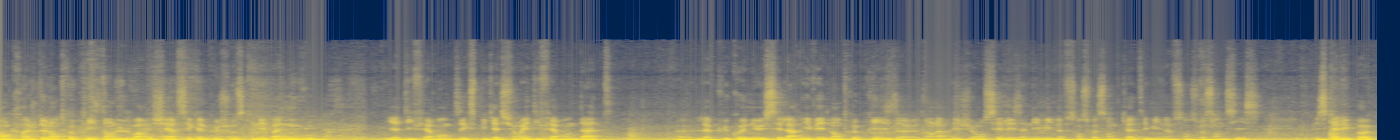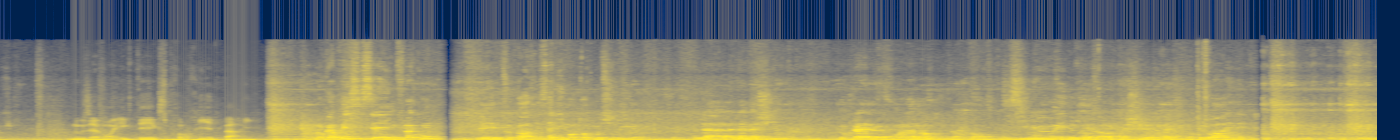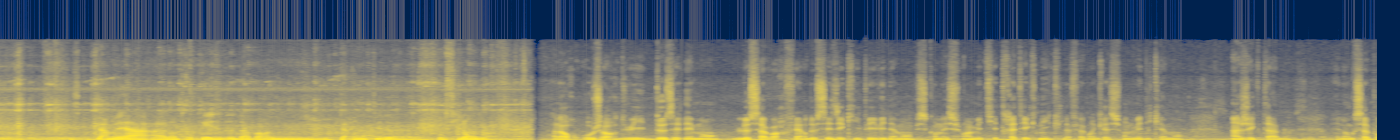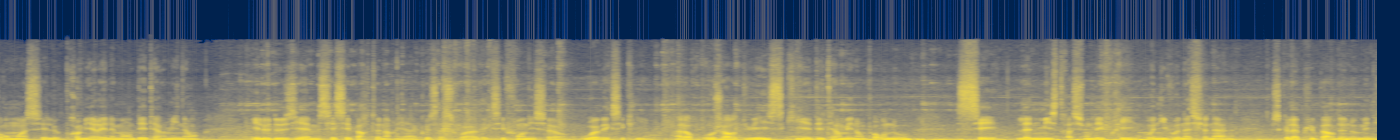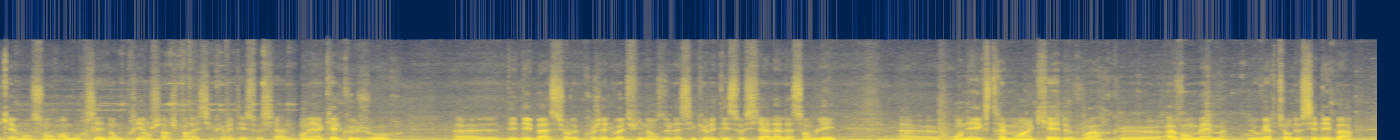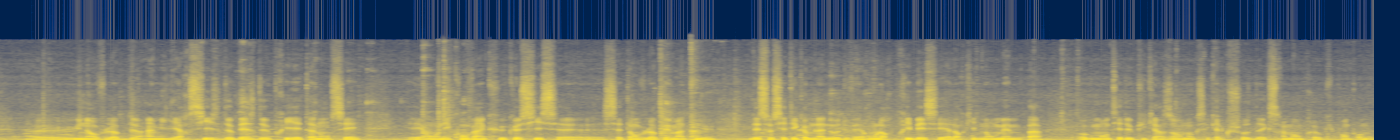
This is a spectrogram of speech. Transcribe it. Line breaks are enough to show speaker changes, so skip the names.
L'ancrage de l'entreprise dans le Loir-et-Cher, c'est quelque chose qui n'est pas nouveau. Il y a différentes explications et différentes dates. Euh, la plus connue, c'est l'arrivée de l'entreprise euh, dans la région, c'est les années 1964 et 1966, puisqu'à l'époque, nous avons été expropriés de Paris.
Donc après ici c'est une flacon, les opératrices alimentent en continu la, machine. Donc là elles le font à la main. D'ici peu il devrait y avoir une machine automatique qui doit arriver.
Permet à, l'entreprise d'avoir une pérennité de- aussi longue.
Alors aujourd'hui, deux éléments. Le savoir-faire de ces équipes, évidemment, puisqu'on est sur un métier très technique, la fabrication de médicaments injectables. Et donc ça, pour moi, c'est le premier élément déterminant. Et le deuxième, c'est ses partenariats, que ce soit avec ses fournisseurs ou avec ses clients. Alors aujourd'hui, ce qui est déterminant pour nous, c'est l'administration des prix au niveau national, puisque la plupart de nos médicaments sont remboursés, donc pris en charge par la sécurité sociale. On est à quelques jours euh, des débats sur le projet de loi de finances de la sécurité sociale à l'Assemblée. Euh, on est extrêmement inquiet de voir que, euh, avant même l'ouverture de ces débats, une enveloppe de 1,6 milliard de baisse de prix est annoncée. Et on est convaincu que si ce- cette enveloppe est maintenue, des sociétés comme la nôtre verront leurs prix baisser alors qu'ils n'ont même pas augmenté depuis 15 ans. Donc c'est quelque chose d'extrêmement préoccupant pour nous.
